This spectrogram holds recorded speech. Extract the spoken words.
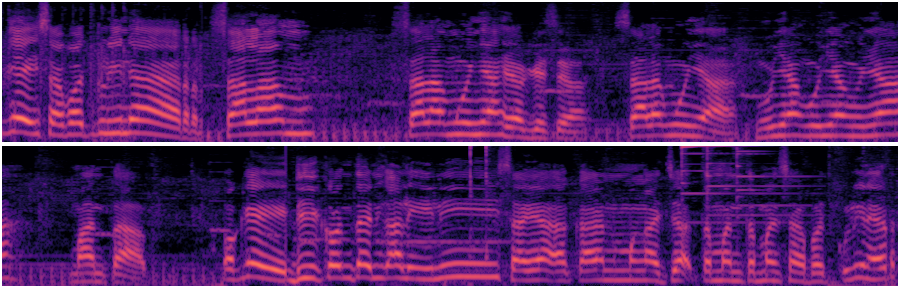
Oke, sahabat kuliner, salam salam ngunyah ya guys ya. Salam ngunyah, ngunyah ngunyah ngunyah, mantap. Oke, di konten kali ini saya akan mengajak teman-teman sahabat kuliner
